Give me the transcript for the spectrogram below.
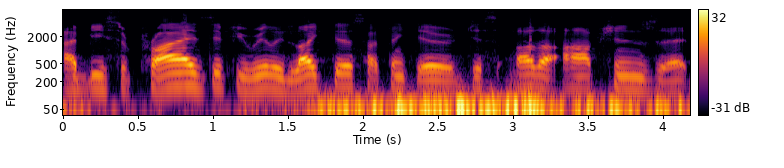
I'd be surprised if you really like this. I think there are just other options that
